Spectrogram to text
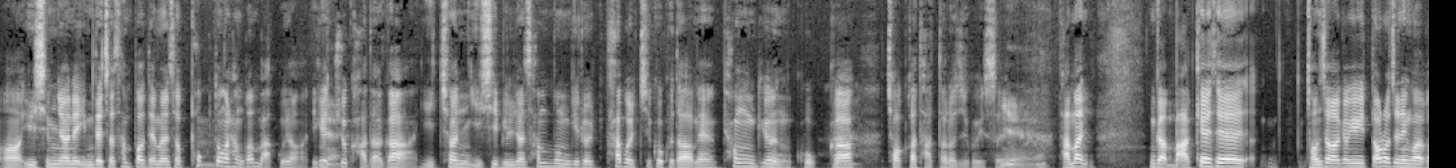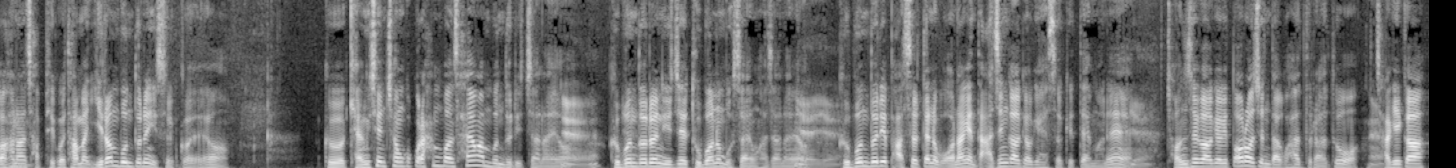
어, 20년에 임대차 3법 되면서 폭등을 음. 한건 맞고요. 이게 네. 쭉 가다가 2021년 3분기를 탑을 찍고 그 다음에 평균, 고가, 네. 저가 다 떨어지고 있어요. 예. 다만 그러니까 마켓에 전세 가격이 떨어지는 거가 하나 음. 잡히고 다만 이런 분들은 있을 거예요. 그 갱신 청구권을 한 번 사용한 분들 있잖아요. 예. 그분들은 예. 이제 두 번은 못 사용하잖아요. 예, 예. 그분들이 봤을 때는 워낙에 낮은 가격에 했었기 때문에 예. 전세 가격이 떨어진다고 하더라도 네. 자기가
